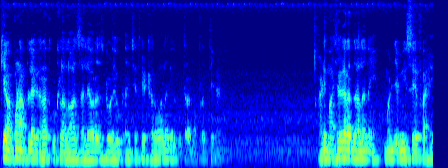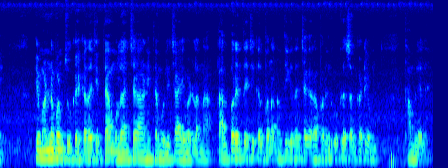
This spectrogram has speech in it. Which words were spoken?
की आपण आपल्या घरात कुठला लॉस झाल्यावरच डोळे उघडायचे हे ठरवावं लागेल मित्रांनो प्रत्येकाने. आणि माझ्या घरात झालं नाही म्हणजे मी सेफ आहे. हे म्हणणं पण चूक आहे. कदाचित त्या मुलांच्या आणि त्या मुलीच्या आईवडिलांना कालपर्यंत त्याची कल्पना नव्हती की त्यांच्या घरापर्यंत कुठलं संकट येऊन थांबलेलं आहे.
